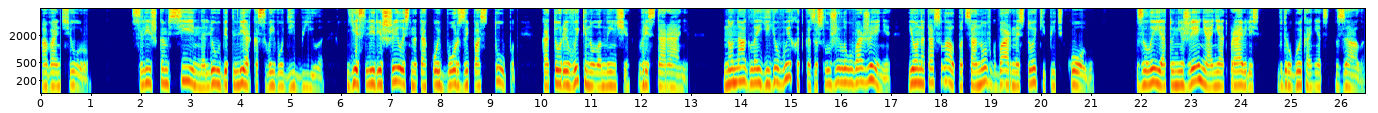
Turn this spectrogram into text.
авантюру. Слишком сильно любит Лерка своего дебила, если решилась на такой борзый поступок, который выкинула нынче в ресторане. Но наглая ее выходка заслужила уважение, и он отослал пацанов к барной стойке пить колу. Злые от унижения, они отправились в другой конец зала.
